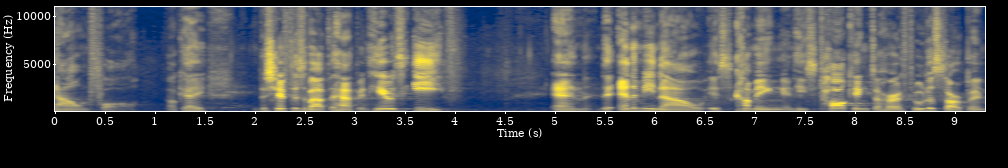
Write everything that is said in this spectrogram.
downfall. Okay? The shift is about to happen. Here's Eve. And the enemy now is coming and he's talking to her through the serpent.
